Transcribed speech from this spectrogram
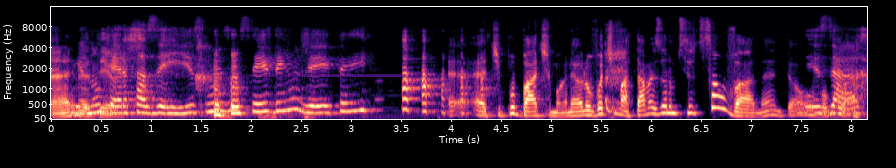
Ai, Eu não Deus. quero fazer isso, mas vocês deem um jeito aí. É, é tipo Batman, né? Eu não vou te matar, mas eu não preciso te salvar, né? Então. Exato.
